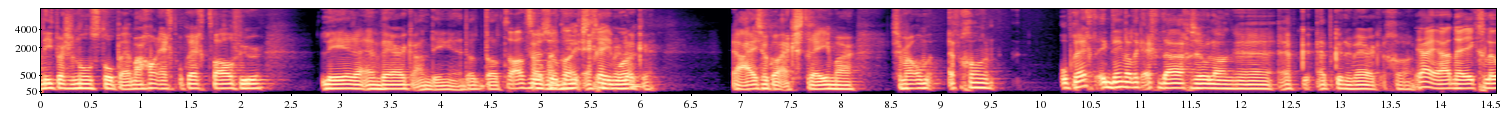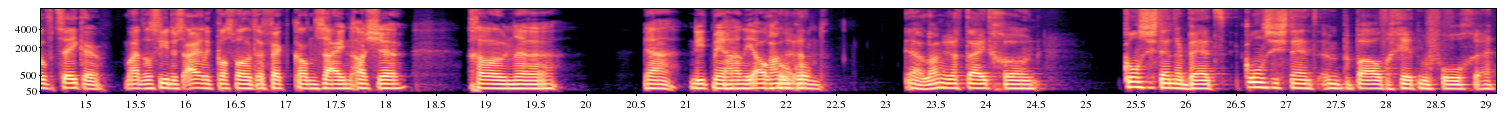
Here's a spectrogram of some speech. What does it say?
Niet per se non-stop, hè, maar gewoon echt oprecht 12 uur leren en werken aan dingen. Dat, dat 12 uur is ook wel extreem hoor. Lukken. Ja, hij is ook wel extreem, maar zeg maar om even gewoon oprecht, ik denk dat ik echt dagen zo lang uh, heb, heb kunnen werken. Gewoon. Ja, ja, nee, ik geloof het zeker. Maar dan zie je dus eigenlijk pas wel het effect kan zijn als je gewoon uh, ja, niet meer aan die alcohol komt. Ja, langere tijd gewoon consistent naar bed, consistent een bepaald ritme volgen,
